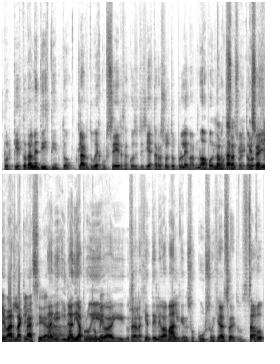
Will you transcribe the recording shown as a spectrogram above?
porque es totalmente distinto. Claro, tú ves Coursera, esas cosas, y dices, ya está resuelto el problema. No, pues no, No, está pues, resuelto. Lo eso que es hay- llevar la clase a y nadie aprueba, y, o sea, Claro. la gente le va mal en esos cursos en general. Salvo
